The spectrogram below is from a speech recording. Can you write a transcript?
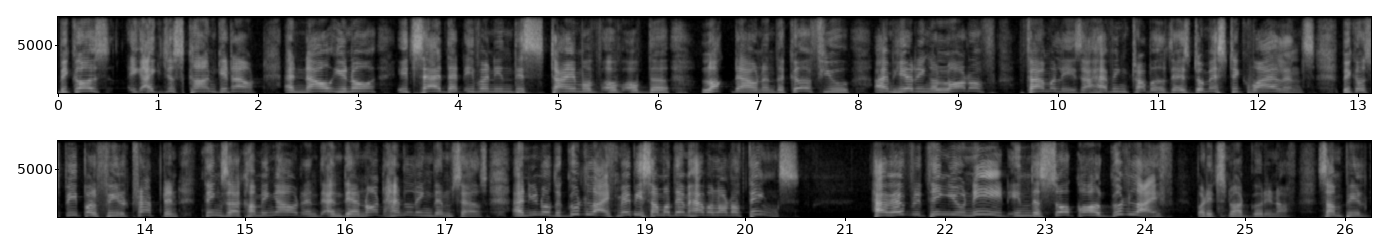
because I just can't get out. And now, you know, it's sad that even in this time of, of, of, the lockdown and the curfew, I'm hearing a lot of families are having trouble. There's domestic violence because people feel trapped and things are coming out and, and they're not handling themselves. And, you know, the good life, maybe some of them have a lot of things, have everything you need in the so called good life, but it's not good enough. Some people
